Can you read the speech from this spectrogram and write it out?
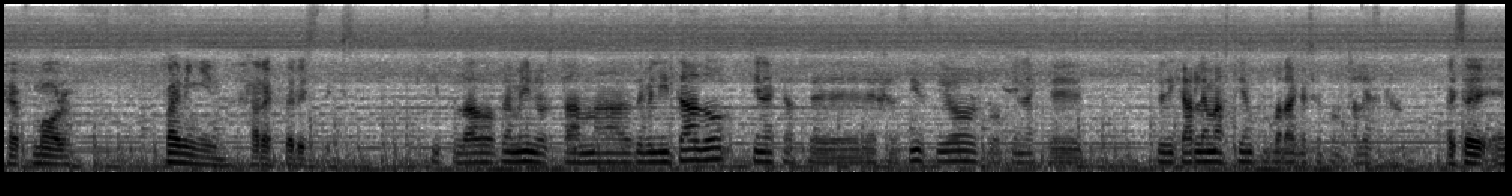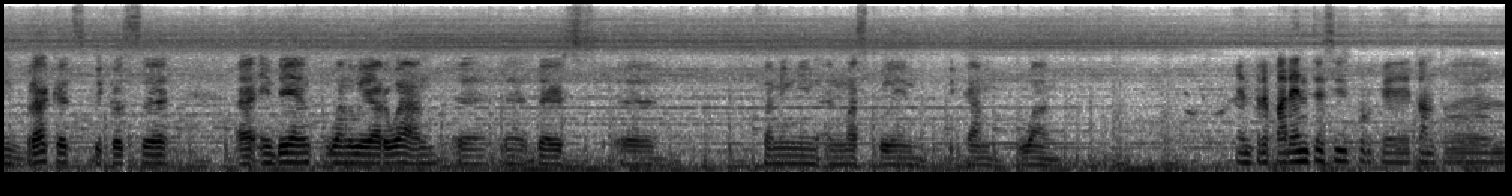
have more feminine characteristics Si tu lado femenino está más debilitado, tienes que hacer ejercicios o tienes que dedicarle más tiempo para que se fortalezca. I say in brackets because uh, uh, in the end when we are one uh, uh, there's uh, feminine and masculine become one Entre paréntesis, porque tanto el,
